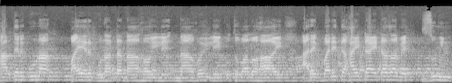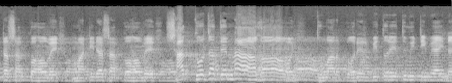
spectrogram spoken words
হাতের গুণা, পায়ের গুণাটা না হইলে না হইলে কত ভালো হয়। আরেক বাড়িতে হাইটা হাইটা যাবে, জমিনটা সাক্ষ্য হবে, মাটিটা সাক্ষ্য হবে, সাক্ষ্য যাতে না হয় তোমার ঘরের ভিতরে তুমি টিভি আইনা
